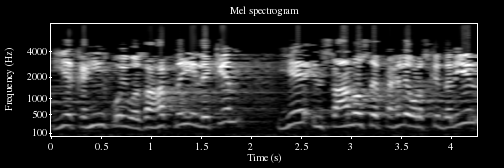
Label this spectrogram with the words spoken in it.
یہ کہیں کوئی وضاحت نہیں، لیکن یہ انسانوں سے پہلے اور اس کی دلیل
